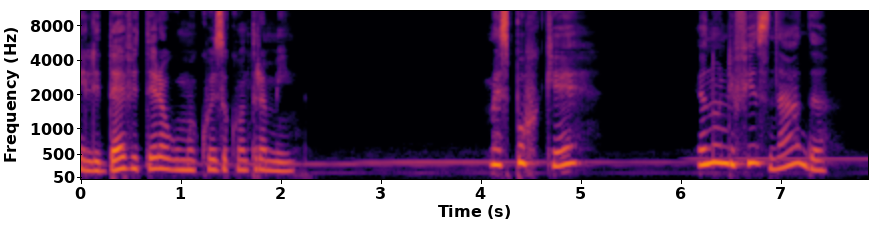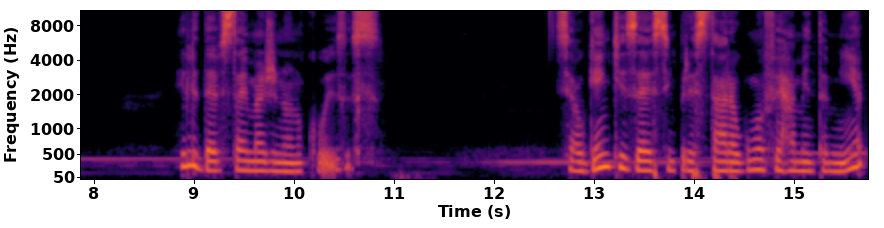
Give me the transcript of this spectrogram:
ele deve ter alguma coisa contra mim. Mas por quê? Eu não lhe fiz nada. Ele deve estar imaginando coisas. Se alguém quisesse emprestar alguma ferramenta minha,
